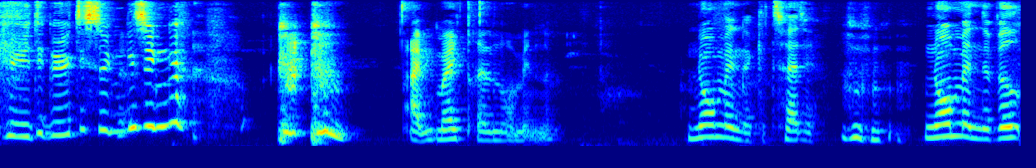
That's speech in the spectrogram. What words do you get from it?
Hytte, gytte, synge, synge. Ej, vi må ikke drille nordmændene. Nordmændene kan tage det. Nordmændene ved,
